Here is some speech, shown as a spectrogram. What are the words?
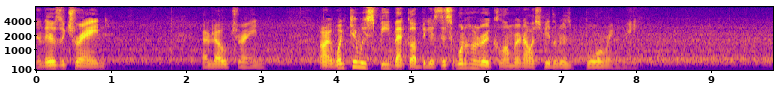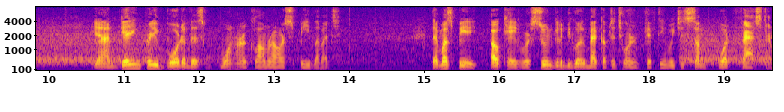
And there's the train. Hello, train. Alright, when can we speed back up? Because this 100 kilometer an hour speed limit is boring me. Yeah, I'm getting pretty bored of this 100 kilometer hour speed limit. That must be... Okay, we're soon going to be going back up to 250, which is somewhat faster.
